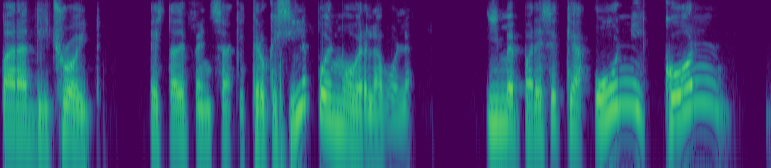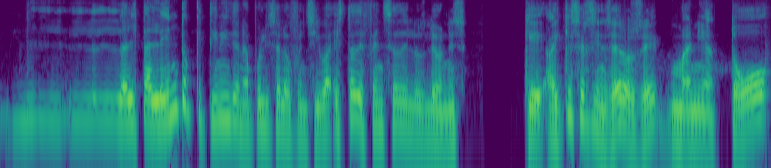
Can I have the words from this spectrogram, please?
para Detroit, esta defensa, que creo que sí le pueden mover la bola. Y me parece que aún y con el talento que tiene Indianapolis a la ofensiva, esta defensa de los Leones, que hay que ser sinceros, ¿eh? maniató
